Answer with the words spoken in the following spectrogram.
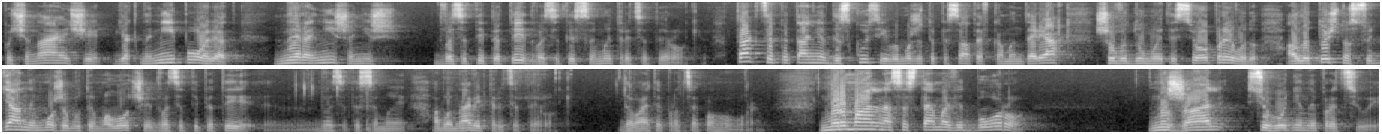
починаючи, як на мій погляд, не раніше, ніж 25, 27, 30 років. Так, це питання дискусії, ви можете писати в коментарях, що ви думаєте з цього приводу. Але точно суддя не може бути молодший 25, е, 27 або навіть 30 років. Давайте про це поговоримо. Нормальна система відбору, на жаль, сьогодні не працює.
